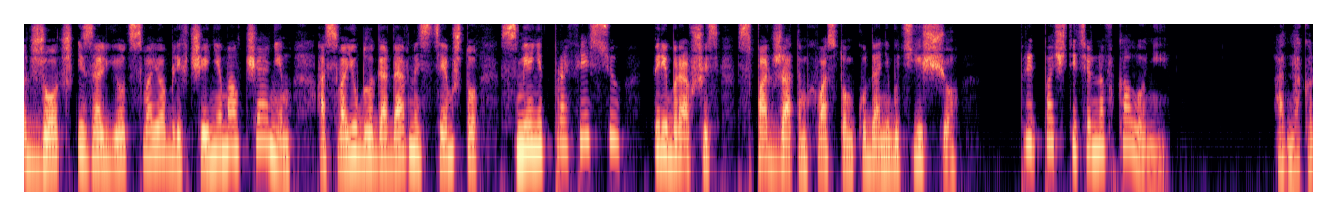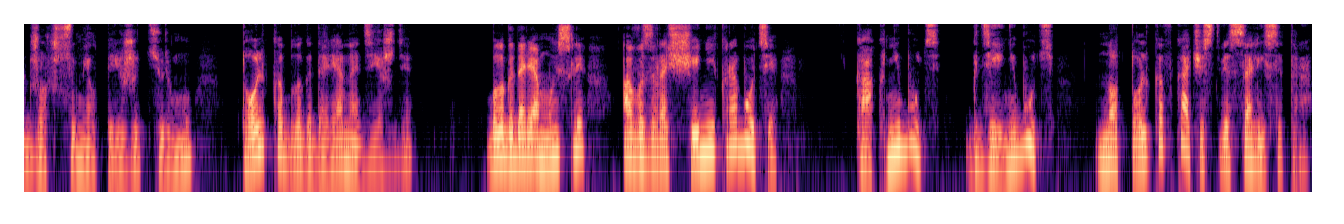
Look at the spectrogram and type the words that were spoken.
Джордж изольет свое облегчение молчанием, а свою благодарность тем, что сменит профессию, перебравшись с поджатым хвостом куда-нибудь еще, предпочтительно в колонии. Однако Джордж сумел пережить тюрьму только благодаря надежде, благодаря мысли о возвращении к работе. Как-нибудь где-нибудь, но только в качестве солиситора.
